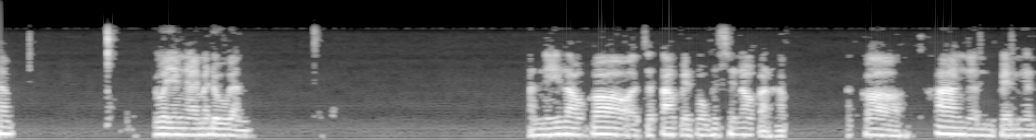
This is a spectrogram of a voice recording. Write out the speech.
ครับ รวยยังไงมาดูกัน อันนี้เราก็จะตั้งเป็น professional ก่อนครับ แล้วก็ค่าเงินเป็นเงิน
